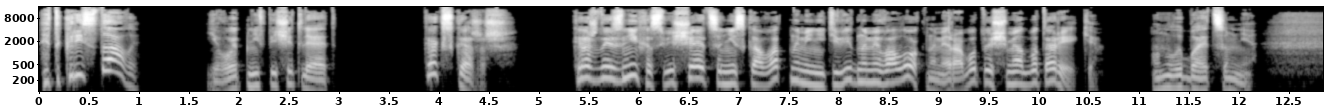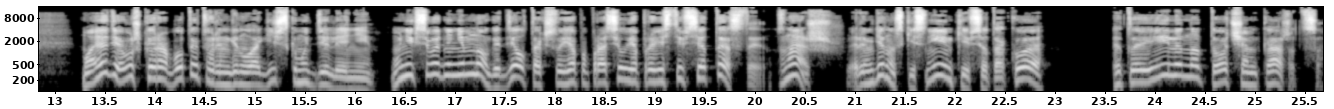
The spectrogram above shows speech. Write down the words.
«Это кристаллы!» Его это не впечатляет. «Как скажешь. Каждый из них освещается низковатными нитевидными волокнами, работающими от батарейки». Он улыбается мне. Моя девушка работает в рентгенологическом отделении. У них сегодня немного дел, так что я попросил ее провести все тесты. Знаешь, рентгеновские снимки и все такое. Это именно то, чем кажется.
